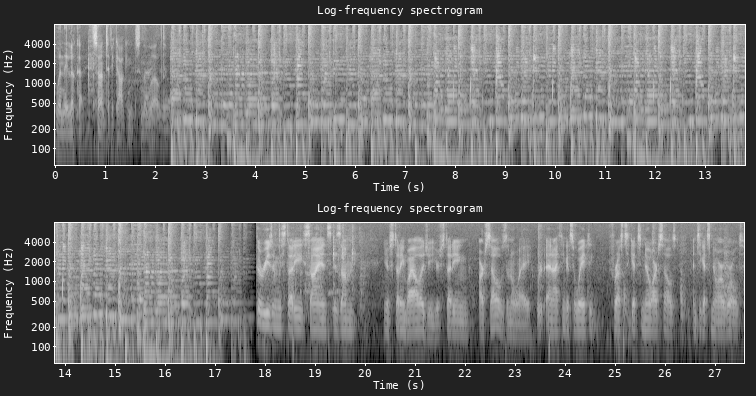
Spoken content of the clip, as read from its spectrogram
when they look at scientific arguments in the world. Study science is, um, you know, studying biology. You're studying ourselves in a way, and I think it's a way to, for us to get to know ourselves and to get to know our world.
